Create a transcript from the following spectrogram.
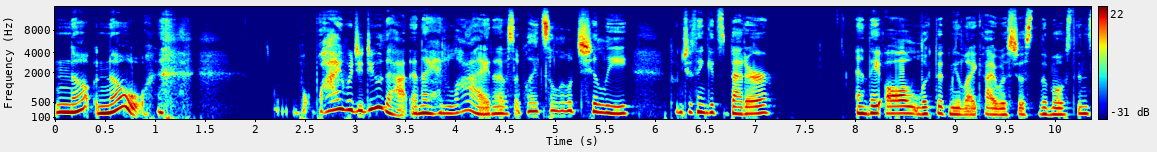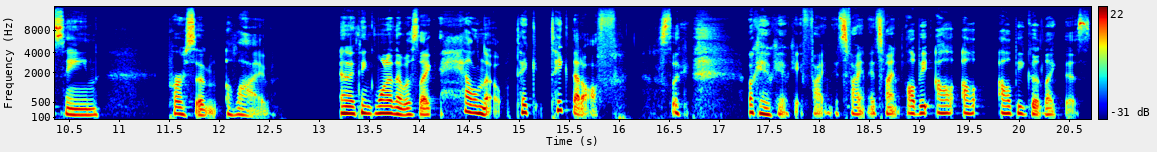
"No, no." Why would you do that? And I had lied. And I was like, well, it's a little chilly. Don't you think it's better? And they all looked at me like I was just the most insane person alive. And I think one of them was like, hell no, take take that off. I was like, okay, okay, okay, fine. It's fine. It's fine. I'll be I'll I'll I'll be good like this.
